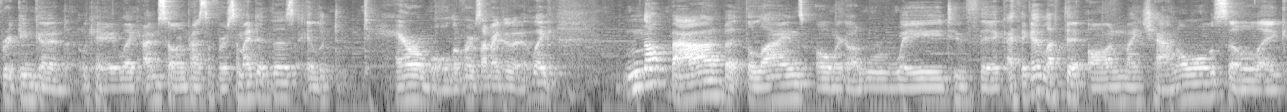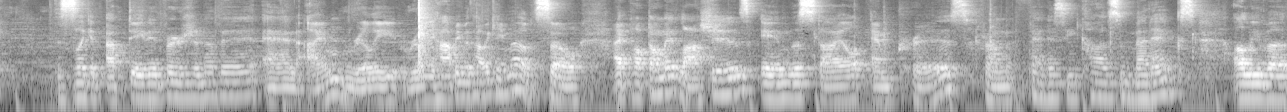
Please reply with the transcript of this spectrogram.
freaking good. Okay, like I'm so impressed the first time I did this. It looked terrible the first time I did it. Like, not bad, but the lines, oh my god, were way too thick. I think I left it on my channel, so like, this is like an updated version of it, and I'm really, really happy with how it came out. So I popped on my lashes in the style Empress from Phantasy Cosmetics. I'll leave a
